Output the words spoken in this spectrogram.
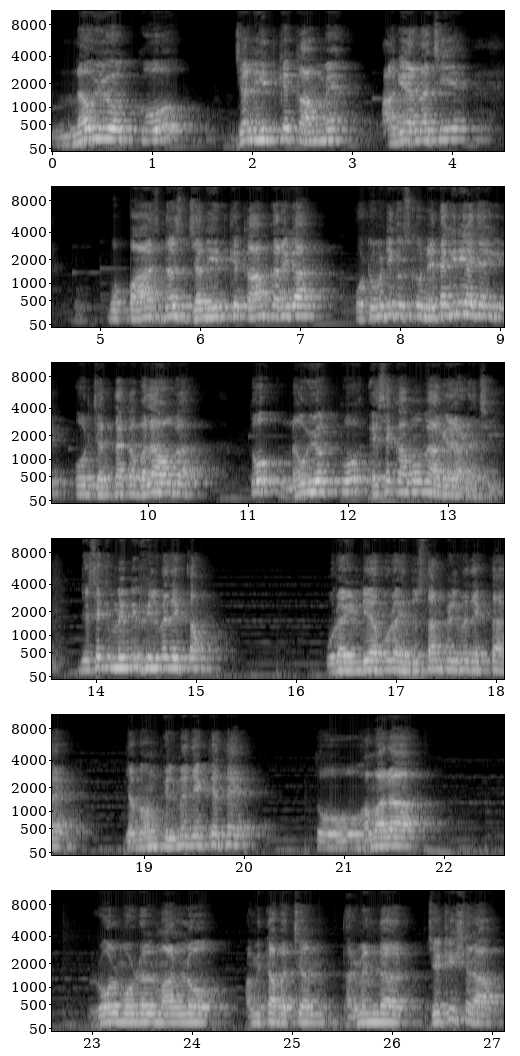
नवयुवक को जनहित के काम में आगे आना चाहिए। वो पाँच दस जनहित के काम करेगा ऑटोमेटिक उसको नेतागिरी आ जाएगी और जनता का भला होगा। तो नवयुवक को ऐसे कामों में आगे लाना चाहिए। जैसे कि मैं भी फ़िल्में देखता हूँ। पूरा इंडिया पूरा हिंदुस्तान फ़िल्में देखता है। जब हम फ़िल्में देखते थे तो हमारा रोल मॉडल मान लो अमिताभ बच्चन धर्मेंद्र जेकी श्रॉफ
